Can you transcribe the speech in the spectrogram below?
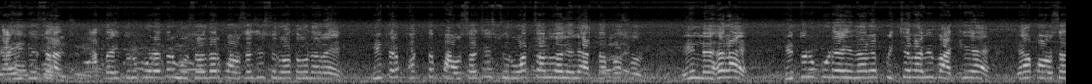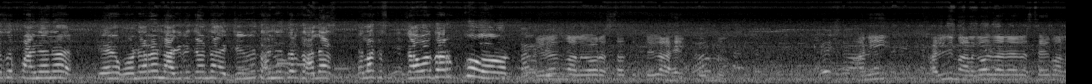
काही दिवसात आता इथून पुढे तर मुसळधार पावसाची सुरुवात होणार आहे. ही तर फक्त पावसाची सुरुवात चालू झालेली आहे आतापासून. ही लहर आहे. इथून पुढे येणाऱ्या पिक्चर आम्ही बाकी आहे. या पावसाचं पाण्यानं होणाऱ्या नागरिकांना जीवितहानी जर झाल्यास त्याला जबाबदार कोण? मिरज मालगाव रस्ता तुटलेला आहे पूर्ण. आणि खाली मालगाव जाणारे रस्ते माल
